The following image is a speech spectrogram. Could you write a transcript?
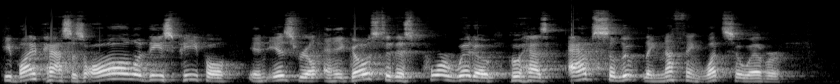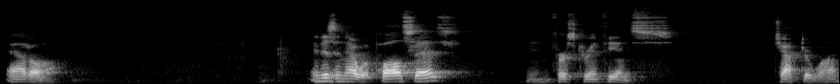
He bypasses all of these people in Israel and he goes to this poor widow who has absolutely nothing whatsoever at all. And isn't that what Paul says in 1 Corinthians chapter 1?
